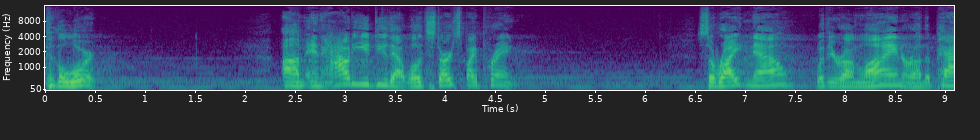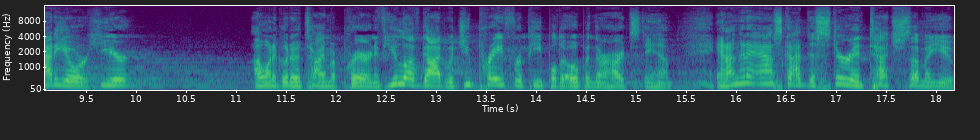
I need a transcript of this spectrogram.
to the Lord. Um, and how do you do that? Well, it starts by praying. So, right now, whether you're online or on the patio or here, I want to go to a time of prayer. And if you love God, would you pray for people to open their hearts to Him? And I'm going to ask God to stir and touch some of you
